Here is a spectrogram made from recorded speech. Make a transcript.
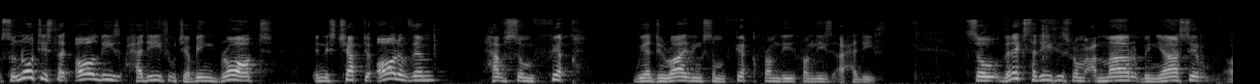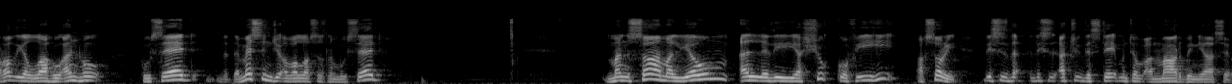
So notice that all these hadith which are being brought in this chapter, all of them have some fiqh. We are deriving some fiqh from, the, from these hadith. So the next hadith is from Ammar bin Yasir radiallahu anhu, who said that the Messenger of Allah who said, Man sama al-yawm alladhi yashukku fihi. Oh, sorry, this is, the, this is actually the statement of Ammar bin Yasir.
